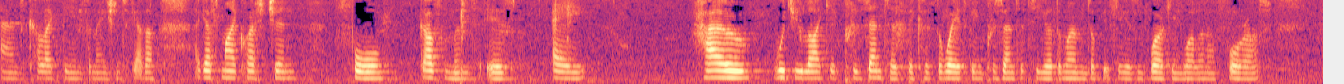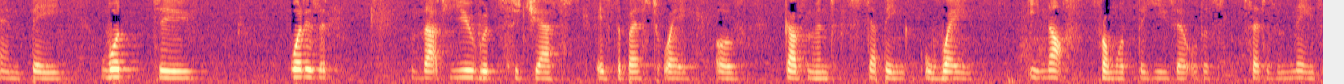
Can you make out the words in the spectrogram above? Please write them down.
and collect the information together. I guess my question for government is A, how would you like it presented? Because the way it's being presented to you at the moment obviously isn't working well enough for us. And B, what do, what is it that you would suggest is the best way of government stepping away enough from what the user or the citizen needs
